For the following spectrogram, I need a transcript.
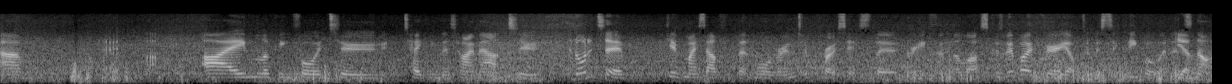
um, I'm looking forward to taking the time out to in order to give myself a bit more room to process the grief and the loss because we're both very optimistic people and it's Yeah. not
